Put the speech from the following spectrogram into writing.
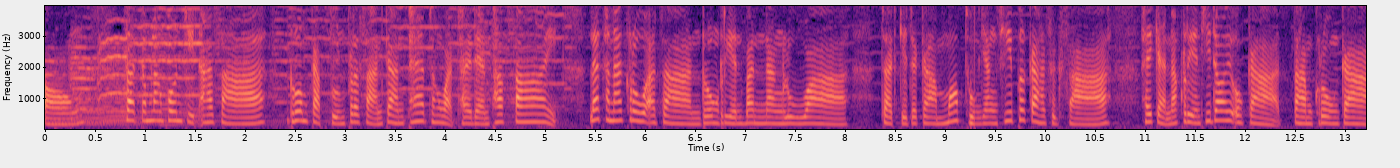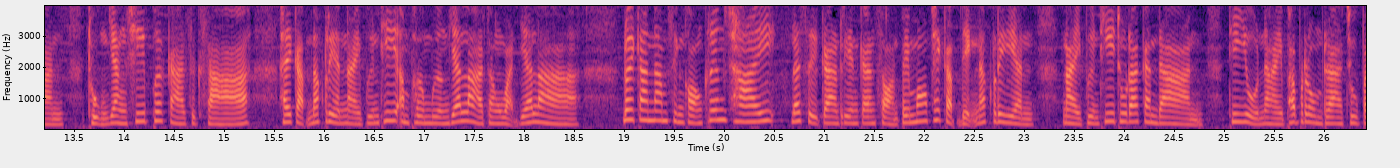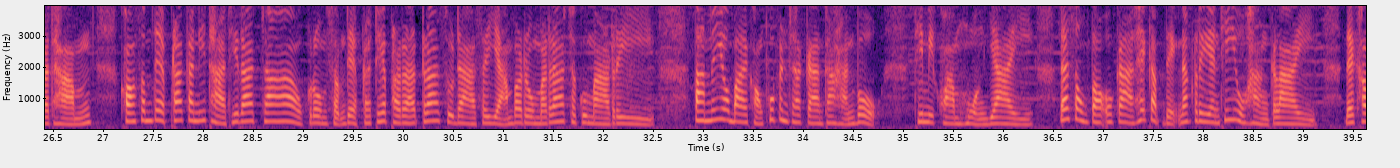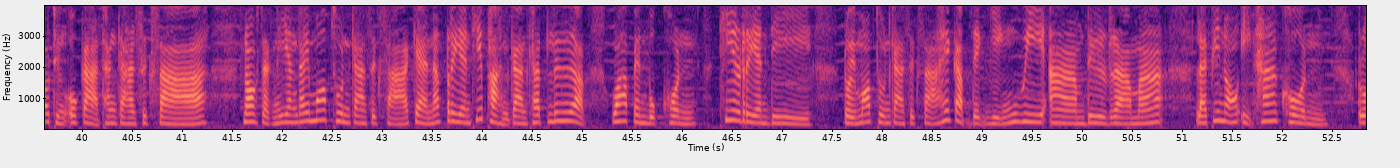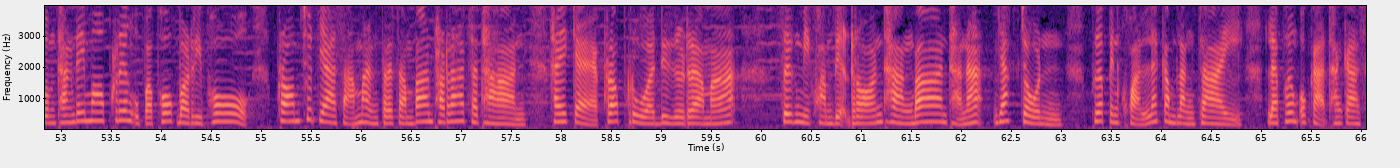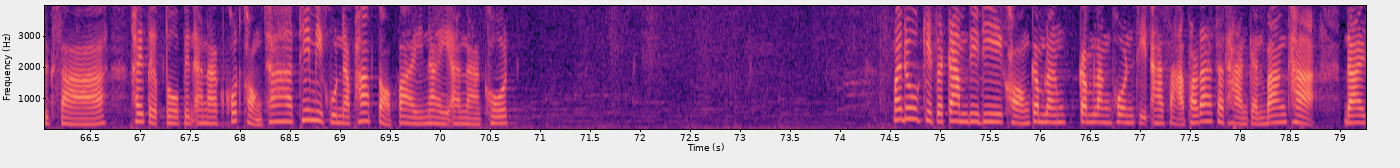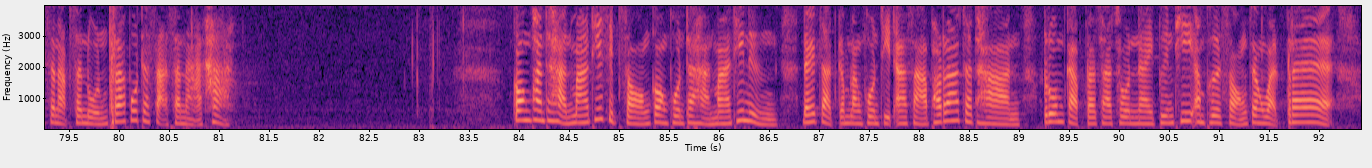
152 จัดกำลังพลจิตอาสา ร่วมกับศูนย์ประสานการแพทย์จังหวัดชายแดนภาคใต้ และคณะครูอาจารย์ โรงเรียนบรรนังลูวา จัดกิจกรรมมอบถุงยังชีพเพื่อการศึกษา ให้แก่นักเรียนที่ด้อยโอกาสตามโครงการ ถุงยังชีพเพื่อการศึกษา ให้กับนักเรียนในพื้นที่อำเภอเมืองยะลาจังหวัดยะลา โดยการนำสิ่งของเครื่องใช้ และสื่อการเรียนการสอนไปมอบให้กับเด็กนักเรียน ในพื้นที่ธุรกันดารที่อยู่ในพระบรมราชูปถัมภ์ของสมเด็จพระกนิษฐาธิราชเจ้า กรมสมเด็จพระเทพรัตนราชสุดาสยามบรมราชกุมารี ตามนโยบายของผู้บัญชาการทหารบก ที่มีความห่วงใย และส่งต่อโอกาสให้กับเด็กนักเรียนที่อยู่ห่างไกล ได้เข้าถึงโอกาสทางการศึกษา นอกจากนี้ยังได้มอบทุนการศึกษาแก่นักเรียนที่ผ่านการคัดเลือก ว่าเป็นบุคคลที่เรียนดี โดยมอบทุนการศึกษาให้กับเด็กหญิงวีอาร์มดือรามะ และพี่น้องอีก 5 คน รวมทั้งได้มอบเครื่องอุปโภคบริโภค พร้อมชุดยาสามัญประจำบ้านพระราชทาน ให้แก่ครอบครัวดือรามะ ซึ่งมีความเดือดร้อนทางบ้านฐานะยากจน เพื่อเป็นขวัญและกำลังใจ และเพิ่มโอกาสทางการศึกษา ให้เติบโตเป็นอนาคตของชาติที่มีคุณภาพต่อไปในอนาคต มาดูกิจกรรมดีๆ ของกำลังกำลังพลจิตอาสาพระราชทานกันบ้างค่ะ ได้สนับสนุนพระพุทธศาสนาค่ะ กองพันทหารม้าที่ 12 กองพลทหารม้าที่ 1 ได้จัดกำลังพลจิตอาสาพระราชทาน ร่วมกับประชาชนในพื้นที่อำเภอ2จังหวัดแพร่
